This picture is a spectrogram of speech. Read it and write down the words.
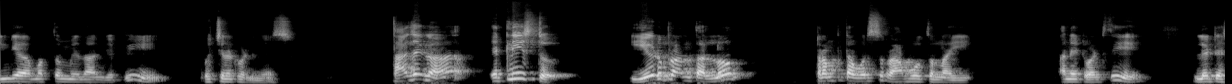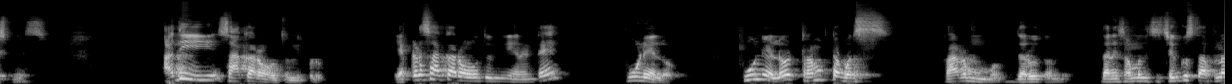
ఇండియా మొత్తం మీద అని చెప్పి వచ్చినటువంటి న్యూస్. తాజాగా అట్లీస్ట్ ఏడు ప్రాంతాల్లో ట్రంప్ టవర్స్ రాబోతున్నాయి అనేటువంటిది లేటెస్ట్ న్యూస్. అది సాకారం అవుతుంది ఇప్పుడు. ఎక్కడ సాకారం అవుతుంది అని అంటే పూణేలో. పూణేలో ట్రంప్ టవర్స్ ప్రారంభం జరుగుతుంది. దానికి సంబంధించి శంకుస్థాపన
